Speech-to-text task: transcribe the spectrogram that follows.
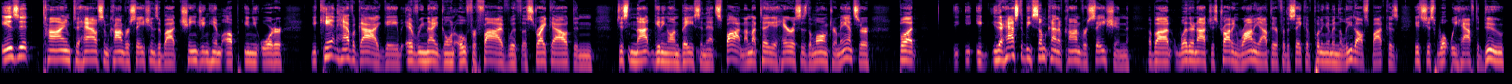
is it time to have some conversations about changing him up in the order? You can't have a guy, Gabe, every night going 0 for 5 with a strikeout and just not getting on base in that spot. And I'm not telling you Harris is the long term answer, but there has to be some kind of conversation about whether or not just trotting Ronnie out there for the sake of putting him in the leadoff spot because it's just what we have to do.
